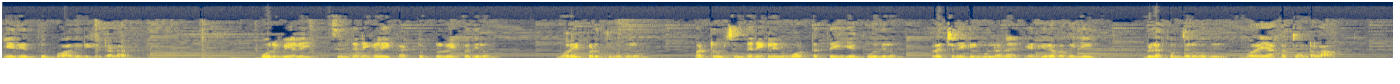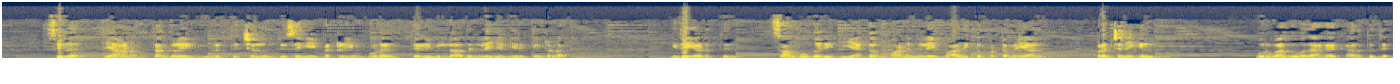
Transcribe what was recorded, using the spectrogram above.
எதிர்த்து வாதிடுகின்றனர். ஒருவேளை சிந்தனைகளை கட்டுக்குள் வைப்பதிலும் முறைப்படுத்துவதிலும் மற்றும் சிந்தனைகளின் ஓட்டத்தை இயக்குவதிலும் பிரச்சனைகள் உள்ளன என்கிற வகையில் விளக்கம் தருவது முறையாக தோன்றலாம். சிலர் தியானம் தங்களை இழுத்துச் செல்லும் திசையை பற்றியும் கூட தெளிவில்லாத நிலையில் இருக்கின்றனர். இதை அடுத்து சமூக ரீதியாக மனநிலை பாதிக்கப்பட்டமையால் பிரச்சனைகள் உருவாகுவதாக கருத்து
